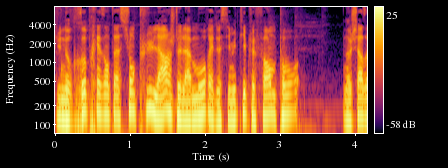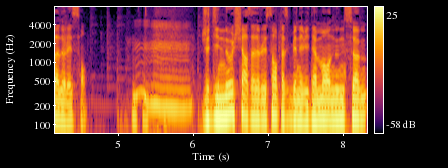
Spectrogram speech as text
d'une représentation plus large de l'amour et de ses multiples formes pour nos chers adolescents. Je dis nos chers adolescents parce que bien évidemment, nous ne sommes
